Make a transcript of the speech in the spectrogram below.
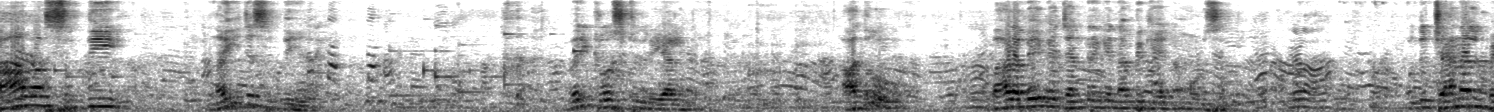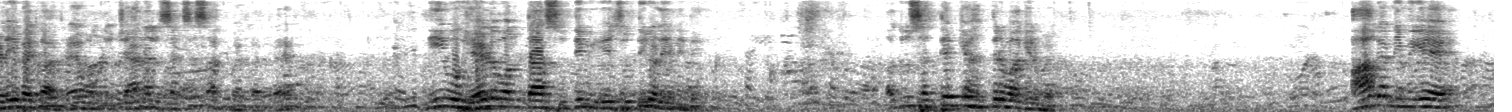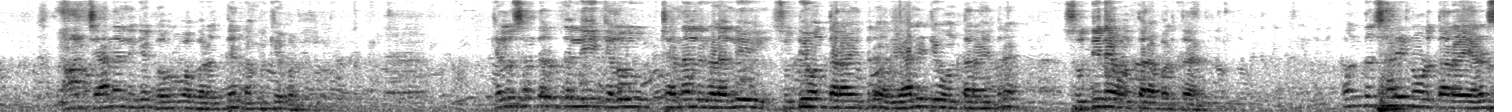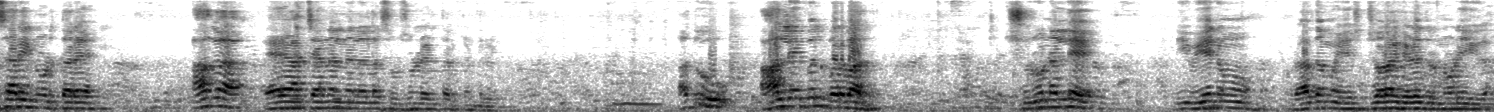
ಯಾವ ಸುದ್ದಿ ನೈಜ ಸುದ್ದಿ ಇದೆ ವೆರಿ ಕ್ಲೋಸ್ ಟು ರಿಯಾಲಿಟಿ ಅದು ಬಹಳ ಬೇಗ ಜನರಿಗೆ ನಂಬಿಕೆಯನ್ನು ಮೂಡಿಸುತ್ತೆ. ಒಂದು ಚಾನೆಲ್ ಬೆಳಿಬೇಕಾದ್ರೆ, ಒಂದು ಚಾನೆಲ್ ಸಕ್ಸಸ್ ಆಗಬೇಕಾದ್ರೆ ನೀವು ಹೇಳುವಂತ ಸುದ್ದಿ ಸುದ್ದಿಗಳೇನಿದೆ? ಅದು ಸತ್ಯಕ್ಕೆ ಹತ್ತಿರವಾಗಿರ್ಬೇಕು. ಆಗ ನಿಮಗೆ ಆ ಚಾನೆಲ್ಗೆ ಗೌರವ ಬರುತ್ತೆ, ನಂಬಿಕೆ ಬರುತ್ತೆ. ಕೆಲವು ಸಂದರ್ಭದಲ್ಲಿ ಕೆಲವು ಚಾನೆಲ್ಗಳಲ್ಲಿ ಸುದ್ದಿ ಒಂಥರ ಇದ್ರೆ, ರಿಯಾಲಿಟಿ ಒಂಥರ ಇದ್ರೆ, ಸುದ್ದಿನೇ ಒಂಥರ ಬರ್ತಾ ಇರುತ್ತೆ. ಒಂದು ಸಾರಿ ನೋಡ್ತಾರೆ, ಎರಡು ಸಾರಿ ನೋಡ್ತಾರೆ. ಆಗ, ಏ, ಆ ಚಾನೆಲ್ನಲ್ಲೆಲ್ಲ ಸುಳ್ಳು ಸುಳ್ಳು ಹೇಳ್ತಾರೆ ಕಣ್ರಿ ಅದು ಆ ಲೇಬಲ್ ಬರಬಾರ್ದು. ಶುರುನಲ್ಲೇ ನೀವೇನು ರಾಧಮ್ಮ ಎಷ್ಟು ಜೋರಾಗಿ ಹೇಳಿದ್ರು ನೋಡಿ ಈಗ.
